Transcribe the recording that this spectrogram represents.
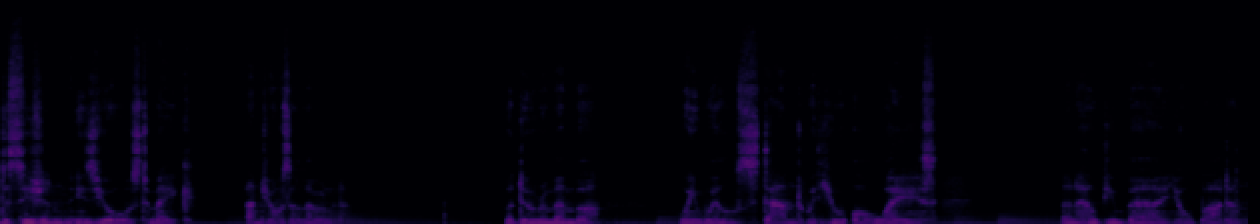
The decision is yours to make, and yours alone. But do remember, we will stand with you always and help you bear your burdens.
